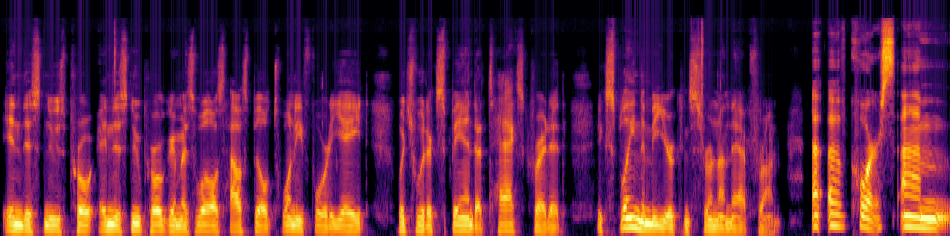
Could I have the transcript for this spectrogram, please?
in this news pro in this new program as well as House Bill 2048 which would expand a tax credit. Explain to me your concern on that front. Uh, of course. Um,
